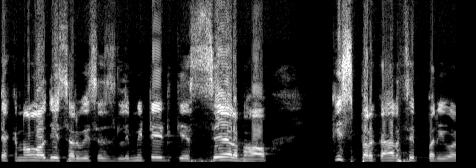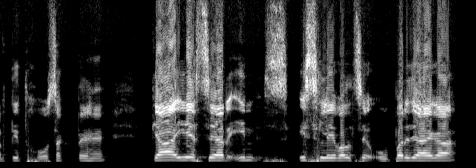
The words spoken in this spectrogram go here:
टेक्नोलॉजी सर्विसेज़ लिमिटेड के शेयर भाव किस प्रकार से परिवर्तित हो सकते हैं, क्या ये शेयर इन, इस लेवल से ऊपर जाएगा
